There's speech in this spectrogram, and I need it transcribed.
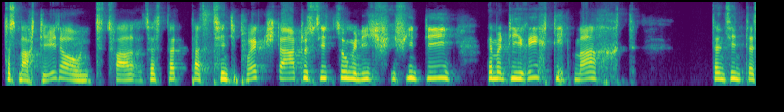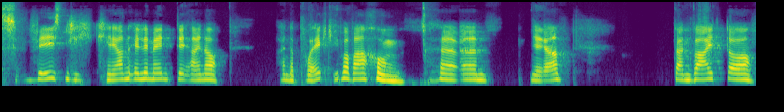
das macht jeder und zwar, das, das, sind die Projektstatussitzungen. Ich, ich finde die, wenn man die richtig macht, dann sind das wesentliche Kernelemente einer, einer Projektüberwachung. Ähm, ja, dann weiter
